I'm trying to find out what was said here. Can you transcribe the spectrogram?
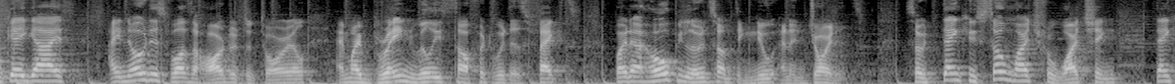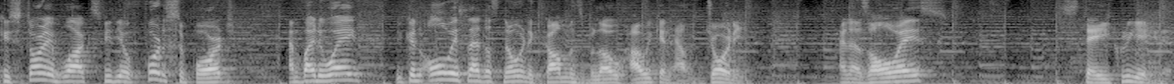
Okay guys, I know this was a harder tutorial and my brain really suffered with this fact, but I hope you learned something new and enjoyed it. So thank you so much for watching, thank you Storyblocks video for the support, and by the way, you can always let us know in the comments below how we can help Jordy. And as always, stay creative.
